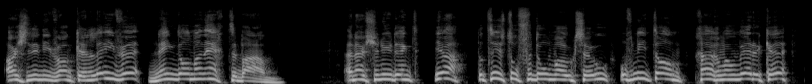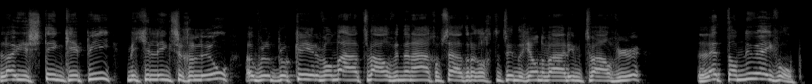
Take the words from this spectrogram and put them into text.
als je er niet van kan leven, neem dan een echte baan. En als je nu denkt, ja, dat is toch verdomme ook zo? Of niet dan? Ga gewoon werken, luie stinkhippie, met je linkse gelul over het blokkeren van de A12 in Den Haag op zaterdag 28 januari om 12 uur. Let dan nu even op,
